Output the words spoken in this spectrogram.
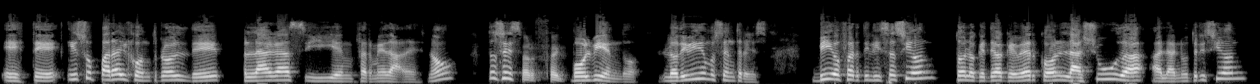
Este, eso para el control de plagas y enfermedades, ¿no? Entonces, volviendo, lo dividimos en tres. Biofertilización, todo lo que tenga que ver con la ayuda a la nutrición.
